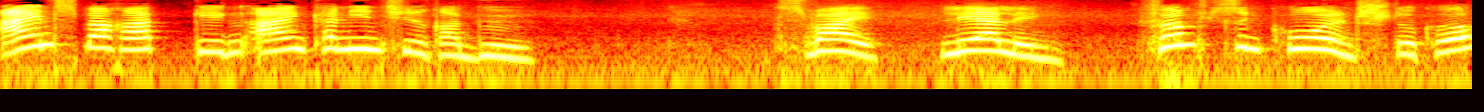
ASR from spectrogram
Ein Smaragd gegen ein Kaninchenragö. Zwei, Lehrling. 15 Kohlenstücke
